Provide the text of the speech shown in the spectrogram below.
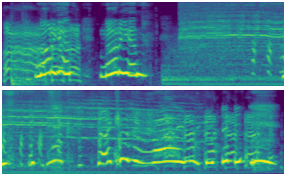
Not again! Not again! I couldn't run!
